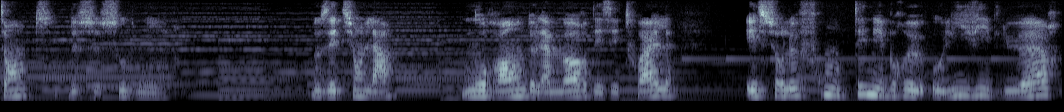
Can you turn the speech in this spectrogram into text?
tentent de se souvenir. Nous étions là, mourant de la mort des étoiles, et sur le front ténébreux aux livides lueurs,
